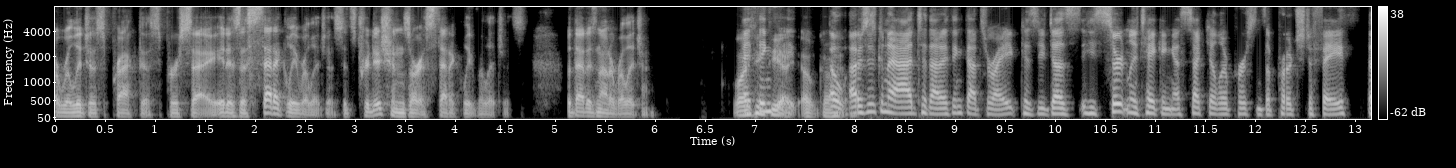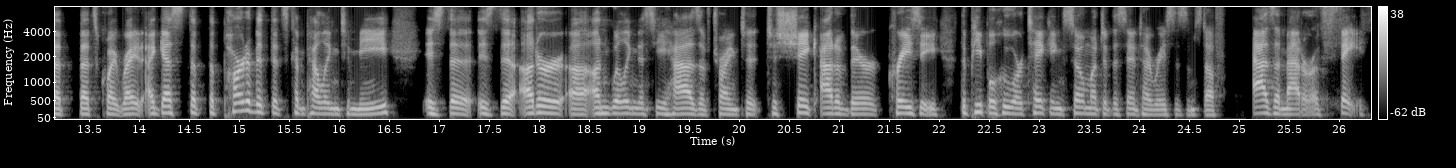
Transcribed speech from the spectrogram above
a religious practice per se. It is aesthetically religious. Its traditions are aesthetically religious, but that is not a religion. Well, I, I think, think the, oh, oh, I was just going to add to that. I think that's right because he does. He's certainly taking a secular person's approach to faith. That that's quite right. I guess the the part of it that's compelling to me is the is the utter uh, unwillingness he has of trying to to shake out of their crazy the people who are taking so much of this anti racism stuff as a matter of faith.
